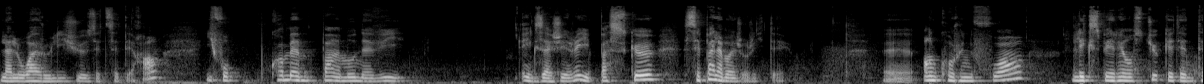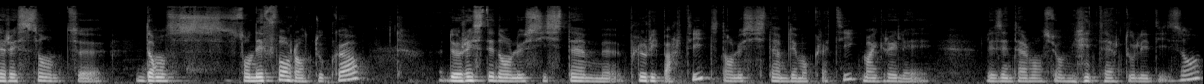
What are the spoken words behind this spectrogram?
la loi religieuse, etc. Il faut quand même pas, à mon avis, exagérer, parce que c'est pas la majorité. Euh, encore une fois, l'expérience turque est intéressante euh, dans son effort, en tout cas, de rester dans le système pluripartite, dans le système démocratique, malgré les, interventions militaires tous les dix ans.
